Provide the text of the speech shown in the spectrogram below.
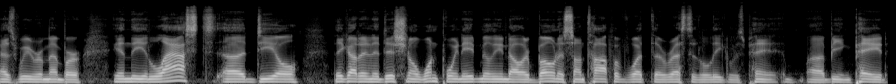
as we remember. In the last uh, deal, they got an additional $1.8 million bonus on top of what the rest of the league was pay, uh, being paid.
